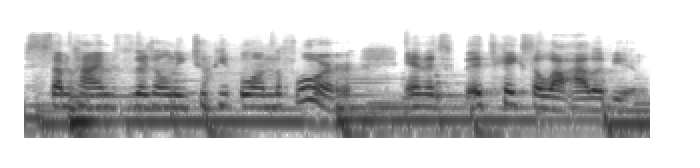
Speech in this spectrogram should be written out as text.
Sometimes there's only two people on the floor, and it's it takes a lot out of you.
